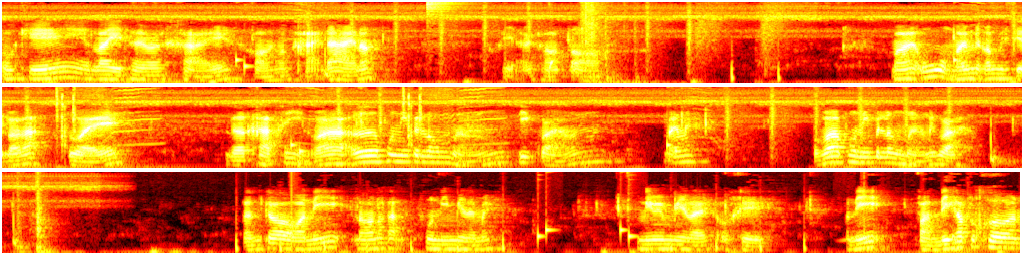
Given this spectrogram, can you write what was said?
โอเค ไล่ ทยอยขายของมันขายได้เนาะขยายเขาต่อ ไม้อู้ไม้เรามีสิทธิ์แล้วละสวยเหลือขาดให้เห็นว่า เออพวกนี้เป็นลงเหมืองดีกว่ามาไหมไหมผมว่าพวกนี้เป็นลงเหมืองดีกว่างั้นก็วันนี้นอนแล้วกันพรุ่งนี้มีอะไรไหมพรุ่งนี้ไม่มีอะไร โอเค วันนี้ฝันดีครับทุกคน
